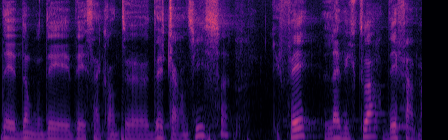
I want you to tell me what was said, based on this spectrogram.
dès, donc dès, 50, euh, 46, il fait la victoire des femmes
